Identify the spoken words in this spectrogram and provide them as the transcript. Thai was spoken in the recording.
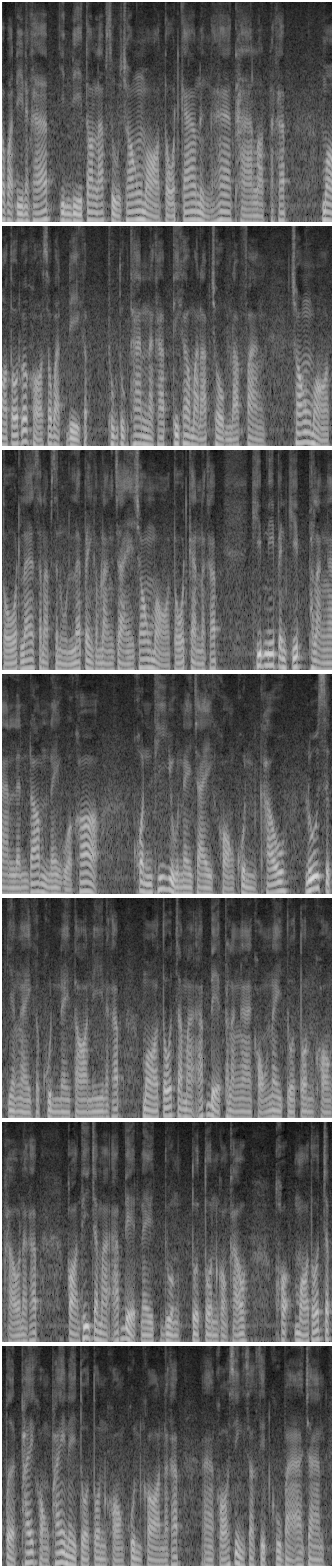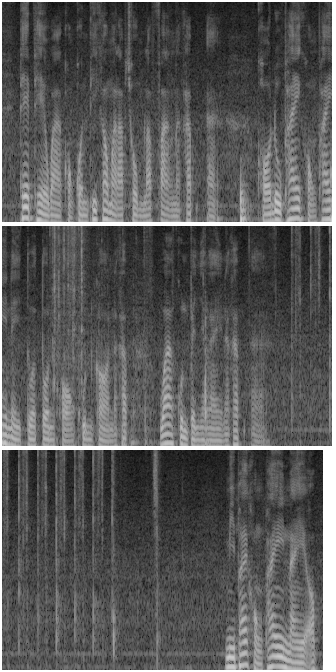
สวัสดีนะครับ ยินดีต้อนรับสู่ช่องหมอโต๊ด915 ทาลอตนะครับ หมอโต๊ดก็ขอสวัสดีกับทุกๆทท่านนะครับ ที่เข้ามารับชมรับฟังช่องหมอโต๊ดและสนับสนุนและเป็นกำลังใจให้ช่องหมอโต๊ดกันนะครับ คลิปนี้เป็นคลิปพลังงานแรนดอมในหัวข้อ คนที่อยู่ในใจของคุณเขารู้สึกยังไงกับคุณในตอนนี้นะครับ หมอโต๊ดจะมาอัปเดตพลังงานของในตัวตนของเขานะครับ ก่อนที่จะมาอัปเดตในดวงตัวตนของเขา หมอโต๊ดจะเปิดไพ่ของไพ่ในตัวตนของคุณก่อนนะครับอขอสิ่งศักดิ์สิทธิ์ครูบาอาจารย์ เทพเทวาของคนที่เข้ามารับชมรับฟังนะครับอขอดูไพ่ของไพ่ในตัวตนของคุณก่อนนะครับ ว่าคุณเป็นยังไงนะครับมีไพ่ของไพ่ในออฟ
